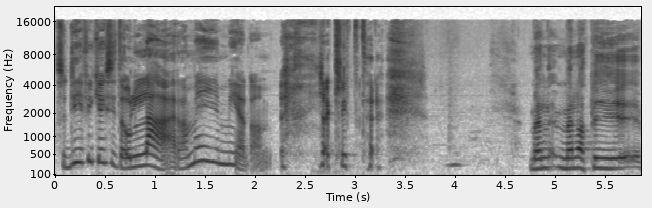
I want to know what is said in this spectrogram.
Så det fick jag sitta och lära mig medan jag klippte. Men, men att bli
